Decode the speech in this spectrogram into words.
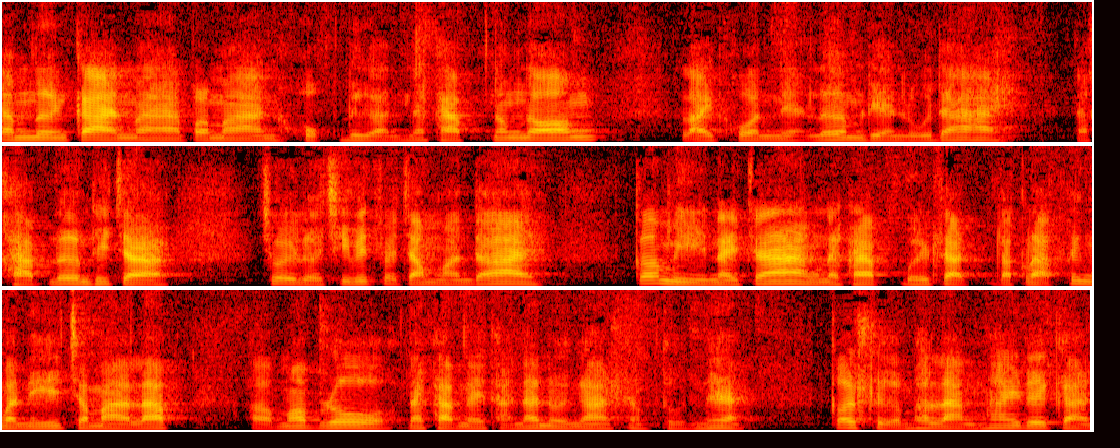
ดำเนินการมาประมาณ 6 เดือนนะครับ น้องๆหลายคนเนี่ยเริ่มเรียนรู้ได้นะครับ เริ่มที่จะช่วยเหลือชีวิตประจำวันได้ ก็มีนายจ้างนะครับ บริษัทหลักๆ ซึ่งวันนี้จะมารับออมอบโล่นะครับในฐานะหน่วยงานสนับสนุนเนี่ยก็เสริมพลังให้ด้วยการ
